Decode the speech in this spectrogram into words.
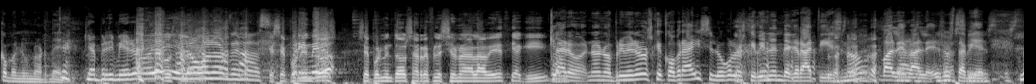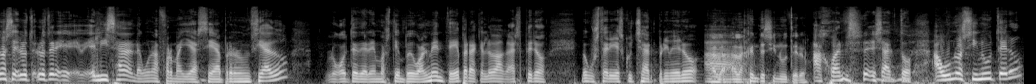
Como en un orden. Que primero él y luego los demás. Que se ponen, Primero- todos, se ponen todos a reflexionar a la vez y aquí. Claro, no, no, primero los que cobráis y luego los que vienen de gratis, ¿no? Vale, Claro, vale, eso está bien. es, es- No sé, lo- lo Elisa de alguna forma ya se ha pronunciado, luego te daremos tiempo igualmente ¿eh? para que lo hagas, pero me gustaría escuchar primero a, A la, a la gente sin útero. a Juan, exacto, a uno sin útero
